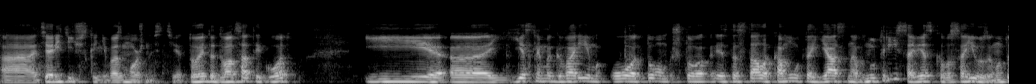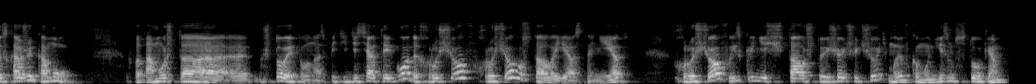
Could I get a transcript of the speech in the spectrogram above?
а, теоретической невозможности, то это 20 год. И если мы говорим о том, что это стало кому-то ясно внутри Советского Союза, ну ты скажи, кому? Потому что, э, что это у нас, 50-е годы, Хрущев? Хрущеву стало ясно? Нет. Хрущев искренне считал, что еще чуть-чуть мы в коммунизм вступим.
